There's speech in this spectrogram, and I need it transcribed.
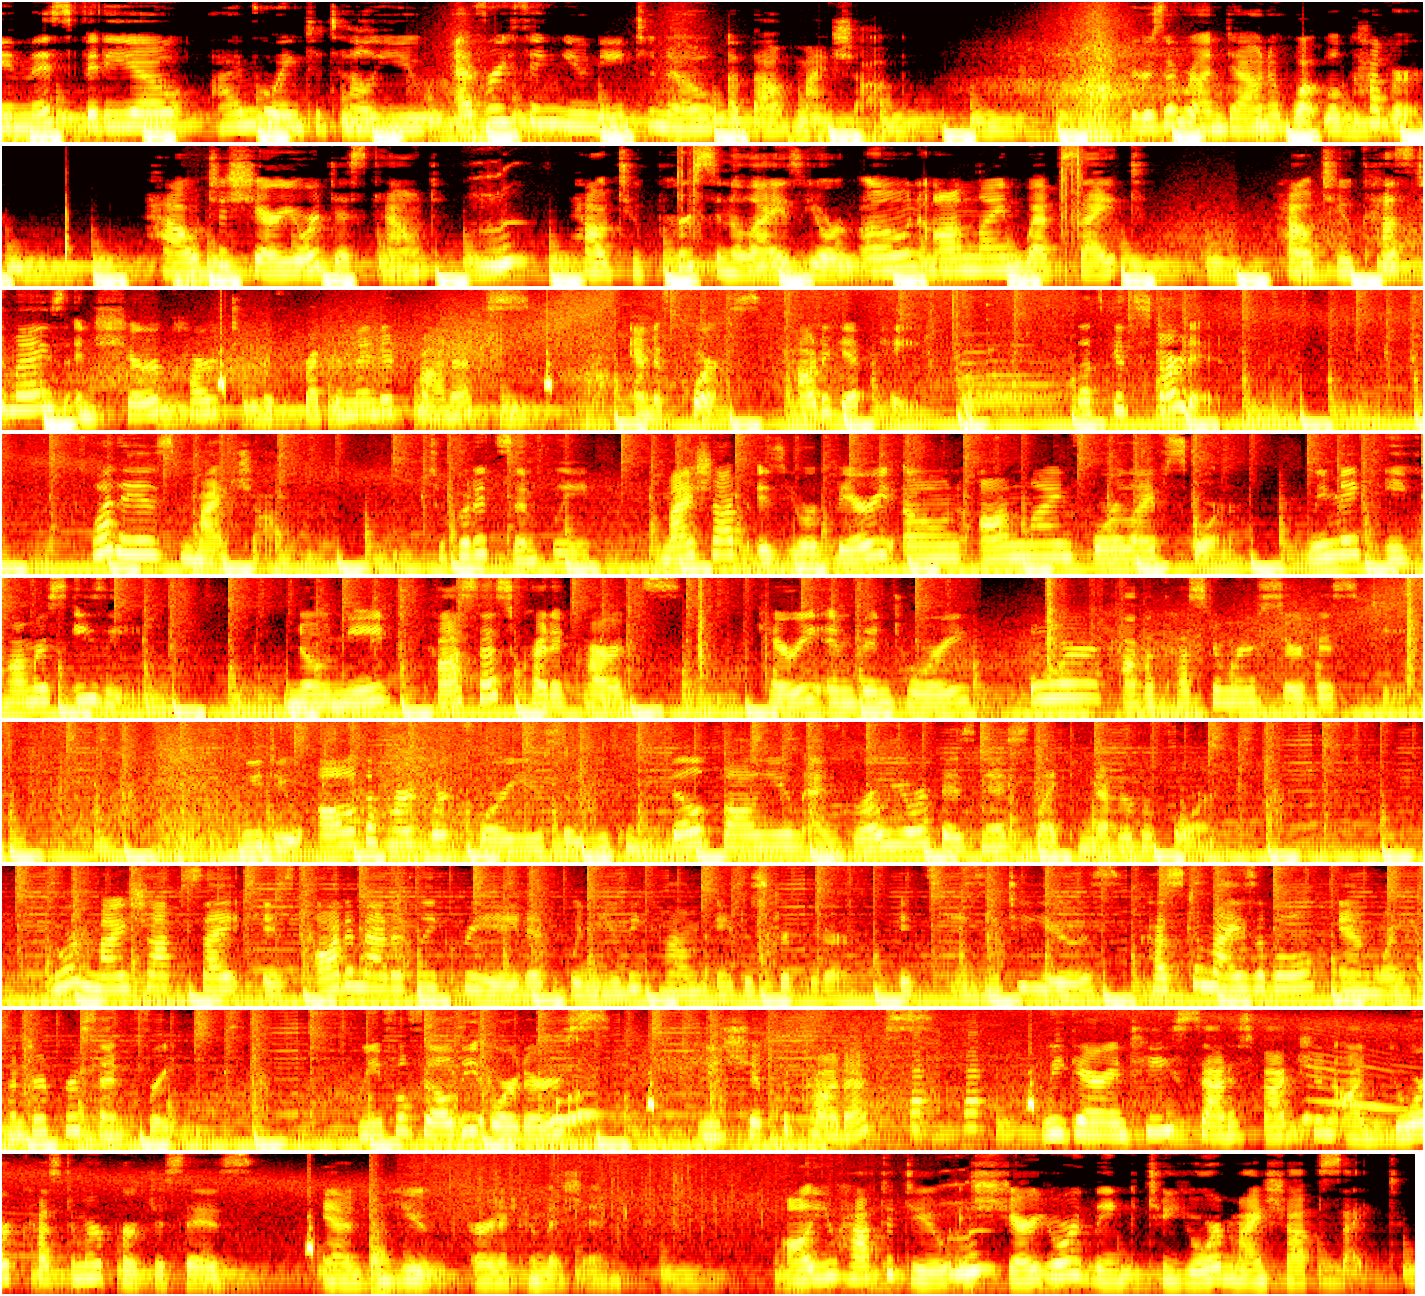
In this video, I'm going to tell you everything you need to know about MyShop. Here's a rundown of what we'll cover. How to share your discount, how to personalize your own online website, how to customize and share a cart with recommended products, and of course, how to get paid. Let's get started. What is MyShop? To put it simply, MyShop is your very own online 4Life store. We make e-commerce easy. No need to process credit cards, carry inventory, or have a customer service team. We do all the hard work for you so you can build volume and grow your business like never before. Your MyShop site is automatically created when you become a distributor. It's easy to use, customizable, and 100% free. We fulfill the orders, we ship the products, we guarantee satisfaction on your customer purchases, and you earn a commission. All you have to do is share your link to your MyShop site.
